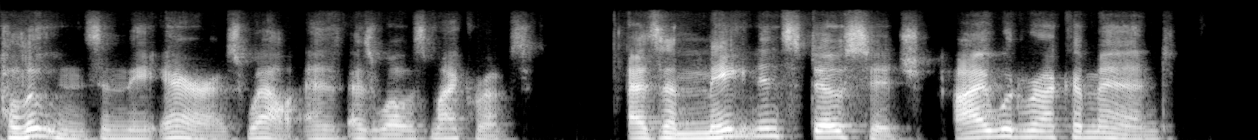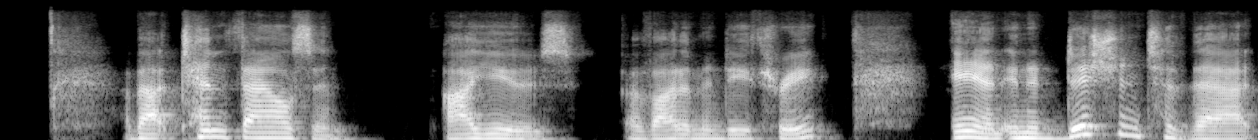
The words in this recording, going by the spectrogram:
pollutants in the air as well, as, as well as microbes. As a maintenance dosage, I would recommend about 10,000 IUs of vitamin D3. And in addition to that,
